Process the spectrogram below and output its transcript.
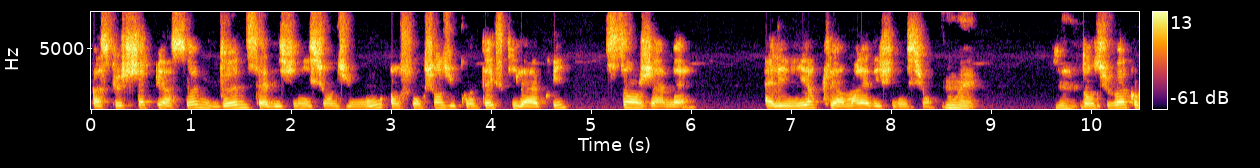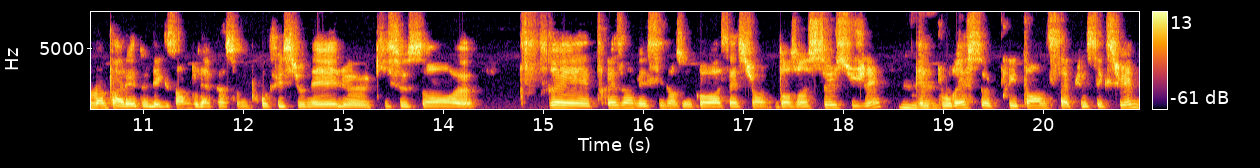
Parce que chaque personne donne sa définition du mot en fonction du contexte qu'il a appris, sans jamais aller lire clairement la définition. Ouais. Donc, tu vois comment on parlait de l'exemple de la personne professionnelle euh, qui se sent euh, très, très investie dans une conversation, dans un seul sujet. Elle pourrait se prétendre sapiosexuelle,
